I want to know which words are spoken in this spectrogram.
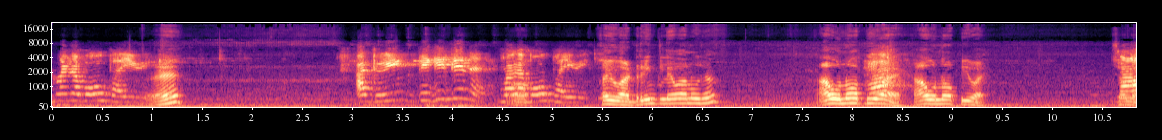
મને બહુ હે? આ ડ્રિંક પીધી હતી ને મને બહુ ભાવી કયું આ ડ્રિંક લેવાનું છે? આવું ન પીવાય આવું ન પીવાય. ચલો.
